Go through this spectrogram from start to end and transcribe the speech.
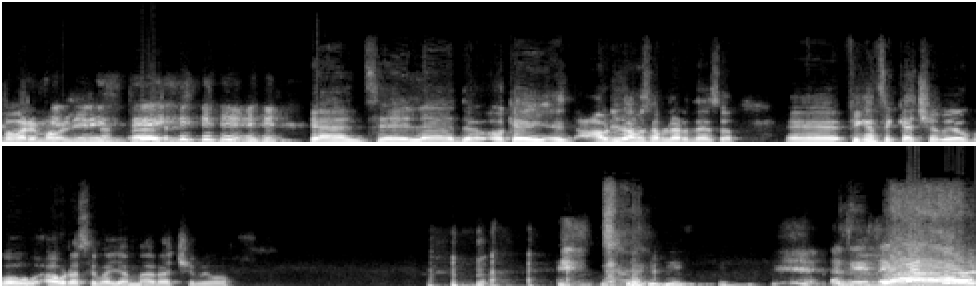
Pobre Molina. Cancelado. Ok, eh, ahorita vamos a hablar de eso. Eh, fíjense que HBO Go ahora se va a llamar HBO. Así es, Wow. ya todo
